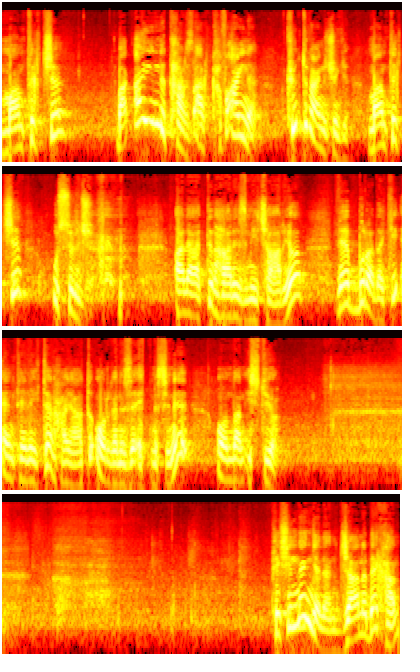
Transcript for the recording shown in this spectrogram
mantıkçı bak aynı tarz kafa aynı kültür aynı çünkü mantıkçı usulcü Alaaddin Harizmi'yi çağırıyor ve buradaki entelektüel hayatı organize etmesini ondan istiyor. Peşinden gelen Canı Bekhan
